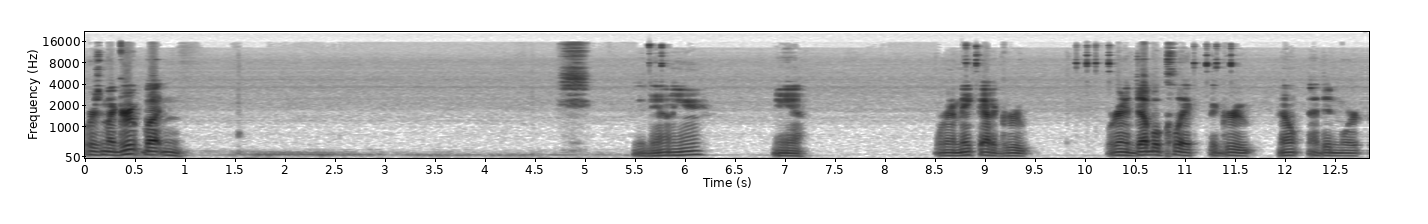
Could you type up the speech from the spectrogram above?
Where's my group button? Is it down here? Yeah. We're going to make that a group. We're going to double click the group. Nope, that didn't work.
